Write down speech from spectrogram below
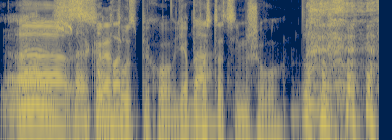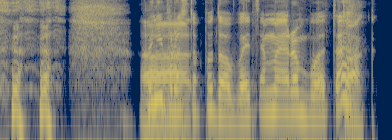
Ну, що? Секрет Супер. успіху. Я Да. просто цим живу. Мені А, просто подобається моя робота. Так,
